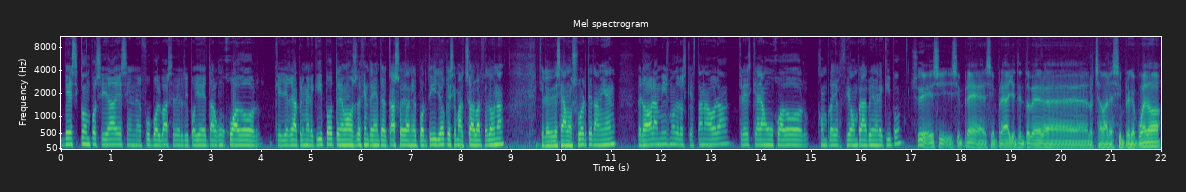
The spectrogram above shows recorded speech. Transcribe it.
¿ves con posibilidades en el fútbol base del Ripollet algún jugador que llegue al primer equipo? Tenemos recientemente el caso de Daniel Portillo, que se marchó al Barcelona, que le deseamos suerte también. Pero ahora mismo, de los que están ahora, ¿crees que hay algún jugador con proyección para el primer equipo? Sí, sí, siempre, siempre hay. Yo intento ver eh, los chavales siempre que puedo.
